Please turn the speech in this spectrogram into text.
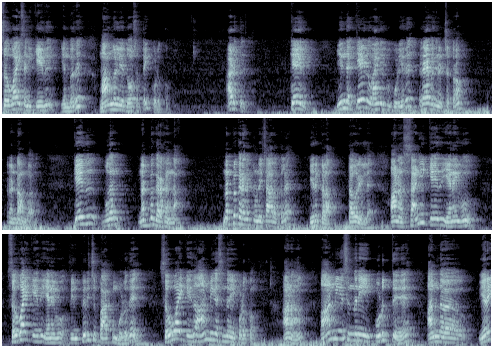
செவ்வாய் சனி கேது என்பது மாங்கல்ய தோஷத்தை கொடுக்கும். அடுத்து கேது. இந்த கேது வாங்கியிருக்கக்கூடியது ரேவதி நட்சத்திரம் ரெண்டாம் பாதம். கேது புதன் நட்பு கிரகம் தான் நட்பு கிரகத்தினுடைய சாரத்தில் இருக்கலாம் தவறில்லை. ஆனால் சனி கேது இணைவு செவ்வாய் கேது இணைவு அப்படின்னு பிரித்து பார்க்கும் பொழுது செவ்வாய் கேது ஆன்மீக சிந்தனையை கொடுக்கும். ஆனால் ஆன்மீக சிந்தனையை கொடுத்து அந்த இறை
